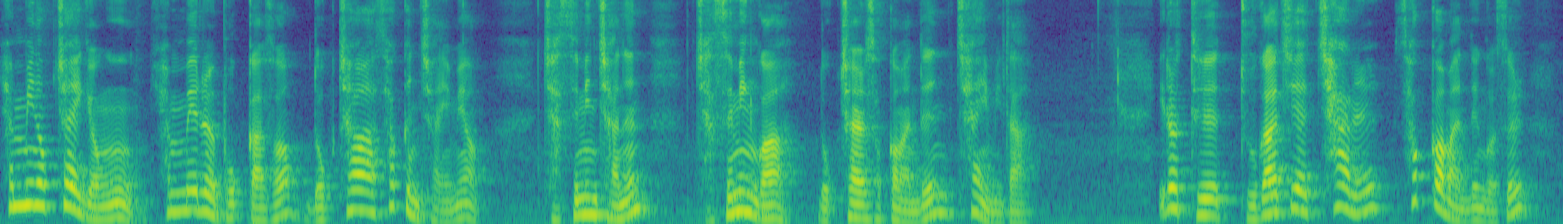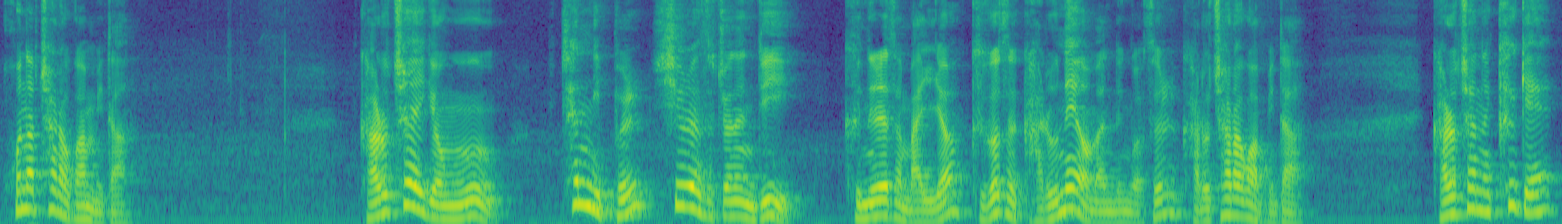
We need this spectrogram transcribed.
현미녹차의 경우 현미를 볶아서 녹차와 섞은 차이며 자스민차는 자스민과 녹차를 섞어 만든 차입니다. 이렇듯 두 가지의 차를 섞어 만든 것을 혼합차라고 합니다. 가루차의 경우 찻잎을 시루에서 쪄낸 뒤 그늘에서 말려 그것을 가루내어 만든 것을 가루차라고 합니다. 가루차는 크게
